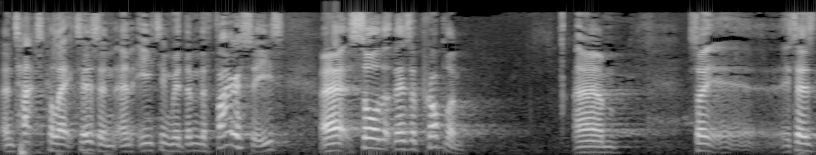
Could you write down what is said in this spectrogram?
and tax collectors and, and eating with them. The Pharisees uh, saw that there's a problem. Um, so uh, it says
